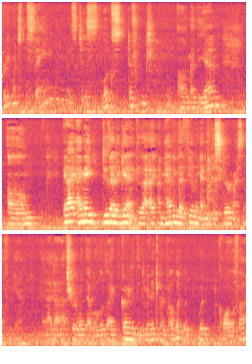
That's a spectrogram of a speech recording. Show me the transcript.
pretty much the same. It just looks different um, at the end. Um, and I, I may do that again because I'm having that feeling I need to scare myself again. And I, I'm not sure what that will look like. Going to the Dominican Republic would, would qualify,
